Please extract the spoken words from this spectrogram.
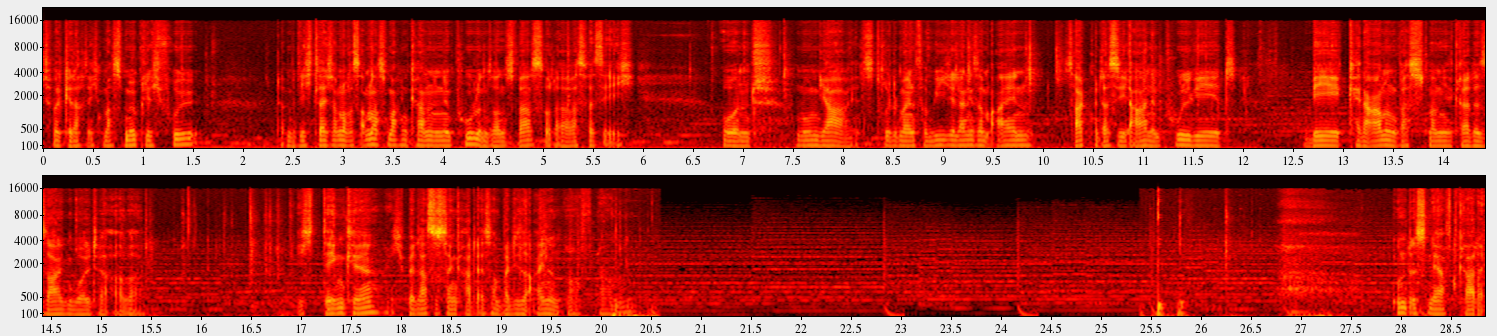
Ich wollte gedacht, ich mache es möglichst früh, damit ich gleich auch noch was anderes machen kann in den Pool und sonst was oder was weiß ich. Und nun ja, jetzt trödelt meine Familie langsam ein, sagt mir, dass sie A in den Pool geht, B, keine Ahnung, was man mir gerade sagen wollte, aber ich denke, ich belasse es dann gerade erstmal bei dieser einen Aufnahme. Und es nervt gerade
